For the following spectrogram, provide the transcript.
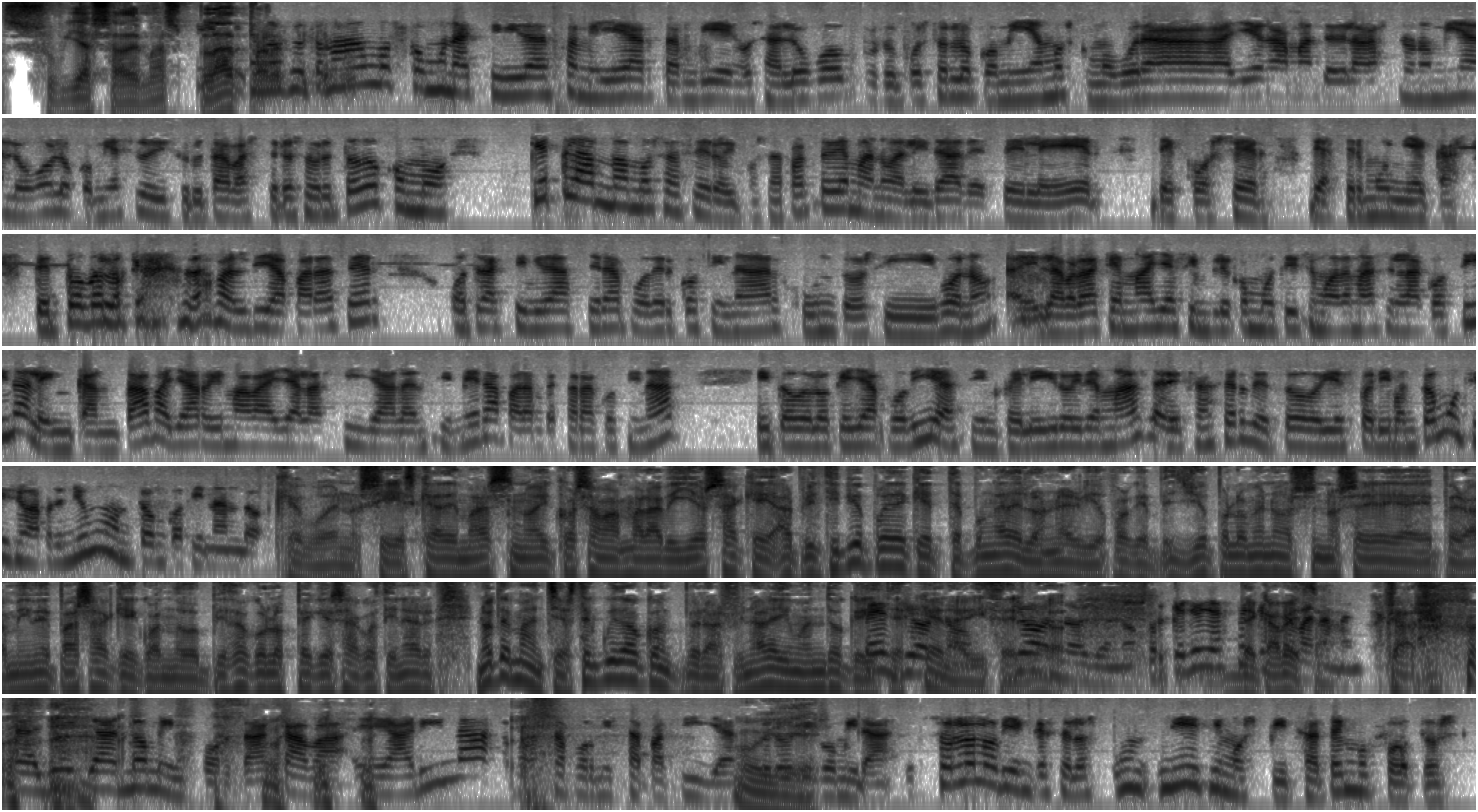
subías además nos lo tomábamos como una actividad familiar también, o sea, luego, por supuesto, lo comíamos como buena gallega, amante de la gastronomía, luego lo comías y lo disfrutabas, pero sobre todo como ¿Qué plan vamos a hacer hoy? Pues aparte de manualidades, de leer, de coser, de hacer muñecas, de todo lo que daba el día para hacer, otra actividad era poder cocinar juntos. Y bueno, eh, la verdad que Maya se implicó muchísimo además en la cocina, le encantaba, ya arrimaba ella la silla a la encimera para empezar a cocinar y todo lo que ella podía, sin peligro y demás, le dejé hacer de todo y experimentó muchísimo, aprendió un montón cocinando. Qué bueno, sí, es que además no hay cosa más maravillosa que al principio puede que te ponga de los nervios, porque yo por lo menos no sé, pero a mí me pasa que cuando empiezo con los peques a cocinar, no te manches, ten cuidado con, pero al final hay un momento que dices, ¿qué narices? Yo no, yo no, porque yo ya sé que cabeza, se van a manchar. Claro. O sea, yo ya no me importa, acaba eh, harina, pasa por mis zapatillas, pero digo, mira, solo lo bien que se los... Un día hicimos pizza, tengo fotos.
